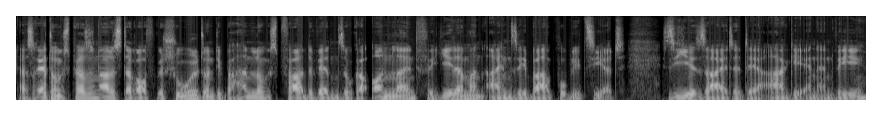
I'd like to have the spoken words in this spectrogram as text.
Das Rettungspersonal ist darauf geschult und die Behandlungspfade werden sogar online für jedermann einsehbar publiziert. Siehe Seite der AGNNW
